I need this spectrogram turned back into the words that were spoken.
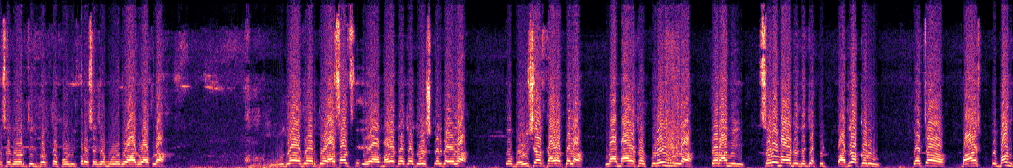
सदैवरती फक्त पोलीस प्रशासनामुळे जो आज वाचला. उद्या जर तो असाच या मराठ्याचा दोष करीत आला तर भविष्यात काळात त्याला ना महाराष्ट्रात कुठेही हिरला तर आम्ही सर्व मराठी त्याच्या पीठ पाठलाग करून त्याचा महाराष्ट्र बंद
